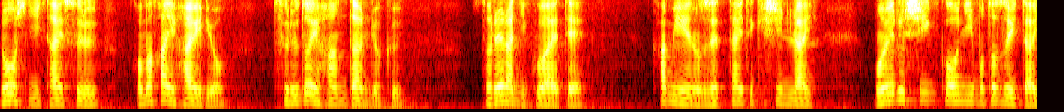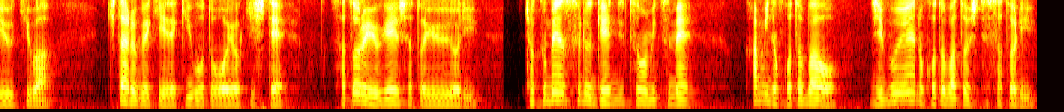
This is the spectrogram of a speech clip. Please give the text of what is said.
老子に対する細かい配慮、鋭い判断力、それらに加えて、神への絶対的信頼、燃える信仰に基づいた勇気は、来たるべき出来事を予期して、悟る預言者というより、直面する現実を見つめ、神の言葉を自分への言葉として悟り、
